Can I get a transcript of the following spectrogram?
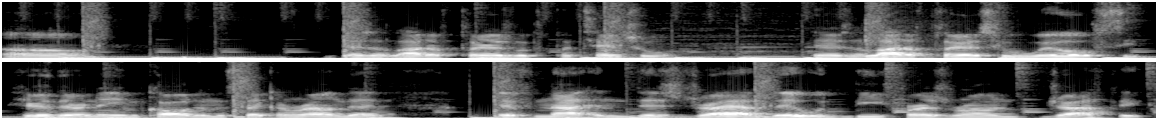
um, there's a lot of players with potential. There's a lot of players who will see, hear their name called in the second round that, if not in this draft, they would be first round draft picks.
